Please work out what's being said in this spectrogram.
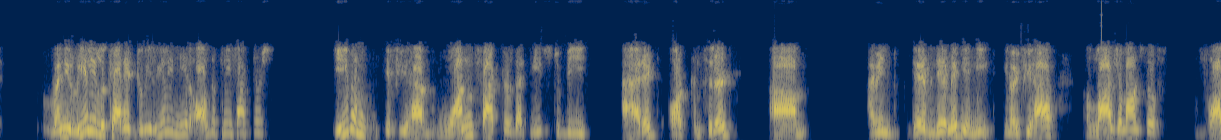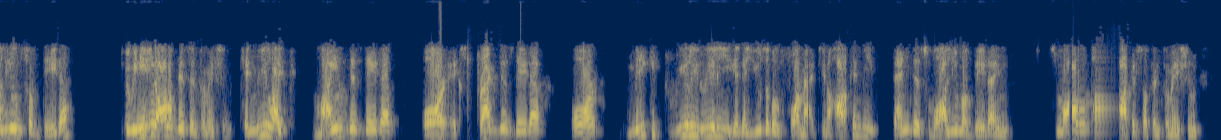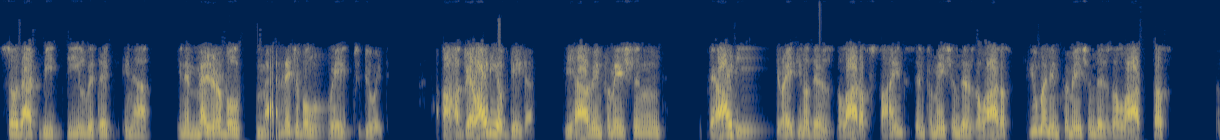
when you really look at it, do we really need all the three factors? Even if you have one factor that needs to be added or considered, um, I mean, there, there may be a need. You know, if you have a large amounts of volumes of data, do we need all of this information? Can we like mine this data or extract this data or make it really, really in a usable format? You know, how can we send this volume of data in small pockets of information so that we deal with it in a in a measurable, manageable way to do it. A variety of data. We have information variety, right? You know, there's a lot of science information, there's a lot of human information, there's a lot of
